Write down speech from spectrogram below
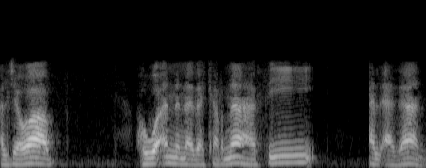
الجواب؟ هو أننا ذكرناها في الأذان.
